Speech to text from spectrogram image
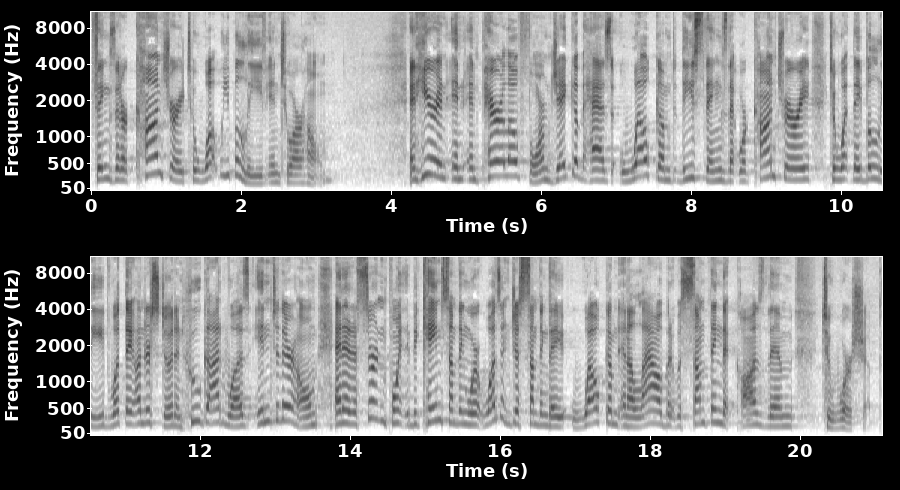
things that are contrary to what we believe into our home and here in, in, in, parallel form, Jacob has welcomed these things that were contrary to what they believed, what they understood, and who God was into their home. And at a certain point, it became something where it wasn't just something they welcomed and allowed, but it was something that caused them to worship.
